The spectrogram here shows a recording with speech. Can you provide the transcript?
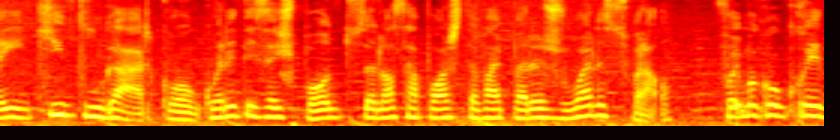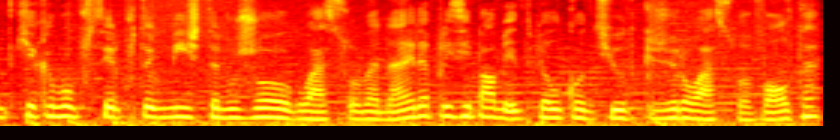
Em quinto lugar, com 46 pontos, a nossa aposta vai para Joana Sobral. Foi uma concorrente que acabou por ser protagonista no jogo à sua maneira, principalmente pelo conteúdo que gerou à sua volta,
